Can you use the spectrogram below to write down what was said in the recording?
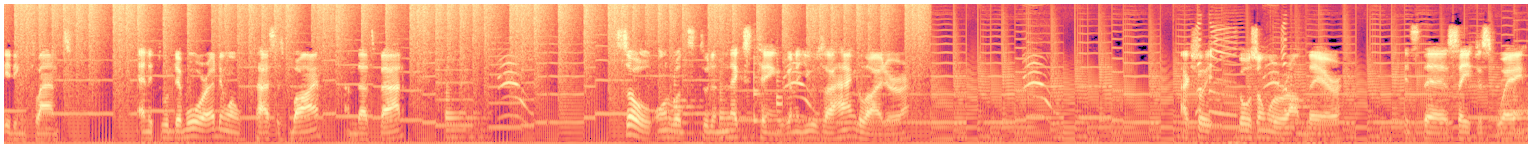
eating plant, and it would devour anyone who passes by, and that's bad. So, onwards to the next thing, we're gonna use a hang glider. Actually, go somewhere around there. It's the safest way.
